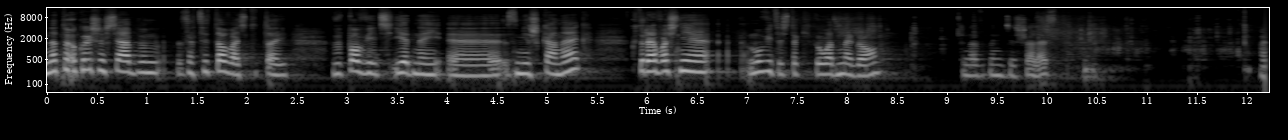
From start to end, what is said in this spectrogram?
y, na tę okoliczność chciałabym zacytować tutaj wypowiedź jednej y, z mieszkanek, która właśnie mówi coś takiego ładnego. Tu nas będzie szelest. Y,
